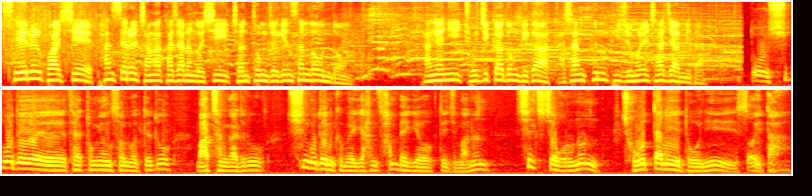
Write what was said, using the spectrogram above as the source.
세를 과시해 판세를 장악하자는 것이 전통적인 선거운동. 당연히 조직가동비가 가장 큰 비중을 차지합니다. 또 15대 대통령 선거 때도 마찬가지로 신고된 금액이 한 300여 억 대지만은 실질적으로는 조 단위 돈이 써 있다.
